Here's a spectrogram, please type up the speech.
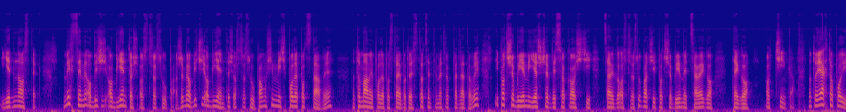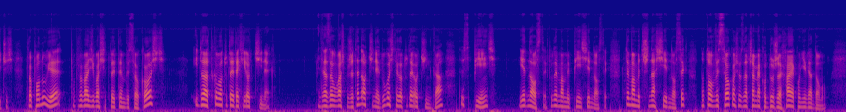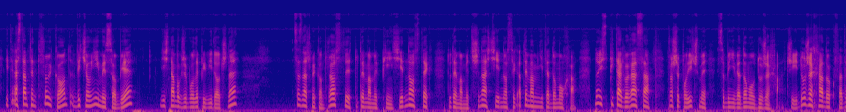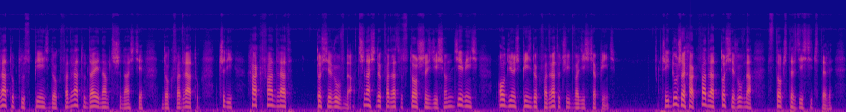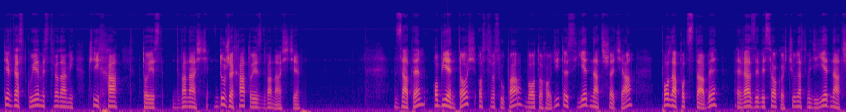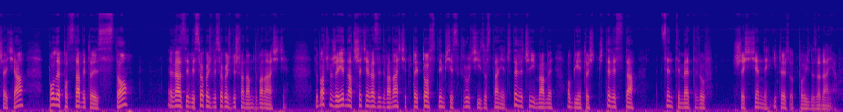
jednostek. My chcemy obliczyć objętość ostrosłupa. Żeby obliczyć objętość ostrosłupa, musimy mieć pole podstawy. No to mamy pole podstawy, bo to jest 100 cm2 i potrzebujemy jeszcze wysokości całego ostrosłupa, czyli potrzebujemy całego tego odcinka. No to jak to policzyć? Proponuję poprowadzić właśnie tutaj tę wysokość i dodatkowo tutaj taki odcinek. I teraz zauważmy, że ten odcinek, długość tego tutaj odcinka to jest 5 jednostek. Tutaj mamy 5 jednostek. Tutaj mamy 13 jednostek. No to wysokość oznaczamy jako duże H, jako niewiadomą. I teraz tamten trójkąt wyciągnijmy sobie gdzieś na bok, żeby było lepiej widoczne. Zaznaczmy kąt prosty. Tutaj mamy 5 jednostek. Tutaj mamy 13 jednostek, a tutaj mamy niewiadomą H. No i z Pitagorasa proszę policzmy sobie niewiadomą duże H. Czyli duże H do kwadratu plus 5 do kwadratu daje nam 13 do kwadratu. Czyli H kwadrat to się równa 13 do kwadratu 169, odjąć 5 do kwadratu, czyli 25. Czyli duże h kwadrat to się równa 144. Pierwiastkujemy stronami, czyli h to jest 12. Duże h to jest 12. Zatem objętość ostrosłupa, bo o to chodzi, to jest 1 trzecia pola podstawy razy wysokość, czyli u nas to będzie 1 trzecia Pole podstawy to jest 100 razy wysokość. Wysokość wyszła nam 12. Zobaczmy, że 1 trzecia razy 12, tutaj to z tym się skróci i zostanie 4, czyli mamy objętość 400 cm sześciennych i to jest odpowiedź do zadania.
